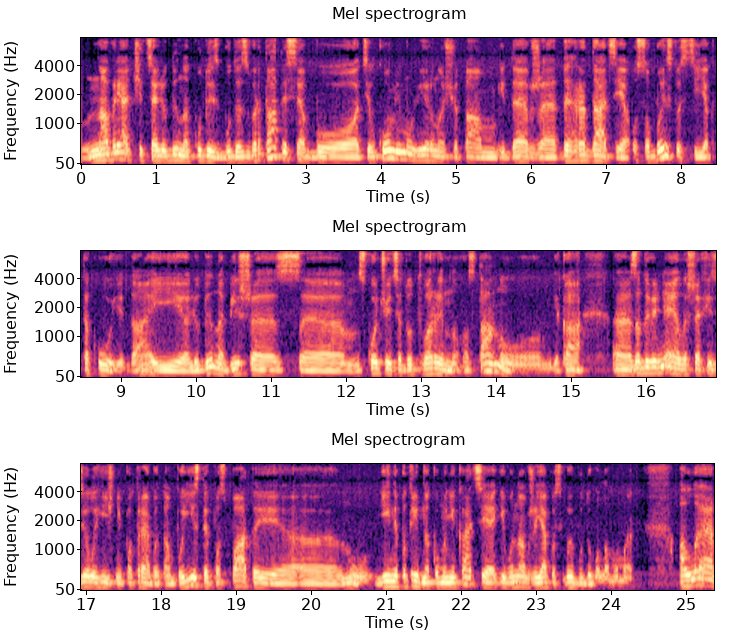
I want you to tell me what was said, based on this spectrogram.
навряд чи ця людина кудись буде звертатися, бо цілком ймовірно, що там іде вже деградація особистості як такої, да, і людина більше з, е, скочується до тваринного стану, яка е, задовільняє лише фізіологічні потреби там поїсти, поспати. е, Ну їй не потрібна комунікація, і вона вже якось вибудувала момент. Але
